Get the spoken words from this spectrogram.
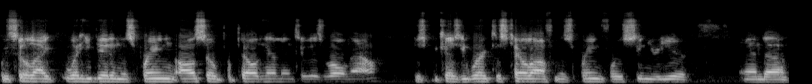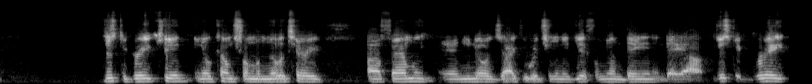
we feel like what he did in the spring also propelled him into his role now, just because he worked his tail off in the spring for his senior year and uh, just a great kid. You know, comes from a military uh, family, and you know exactly what you're going to get from him day in and day out. Just a great,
